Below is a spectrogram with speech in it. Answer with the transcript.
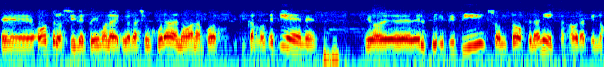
eh, otros si le pedimos la declaración jurada no van a poder justificar lo que tienen. Digo, del piripipí son todos peronistas, ahora que nos,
